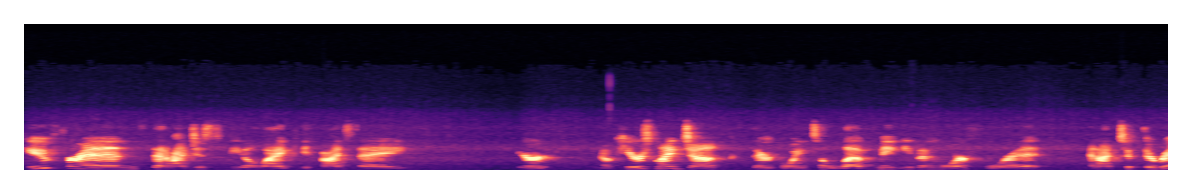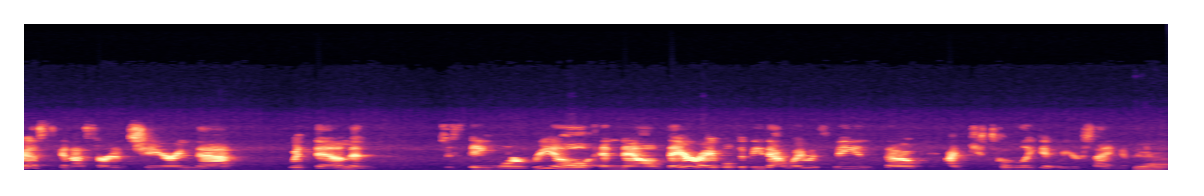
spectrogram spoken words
few friends that I just feel like if I say, you're you know, here's my junk. They're going to love me even more for it. And I took the risk and I started sharing that with them and just being more real. And now they're able to be that way with me. And so I totally get what you're saying. Yeah.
